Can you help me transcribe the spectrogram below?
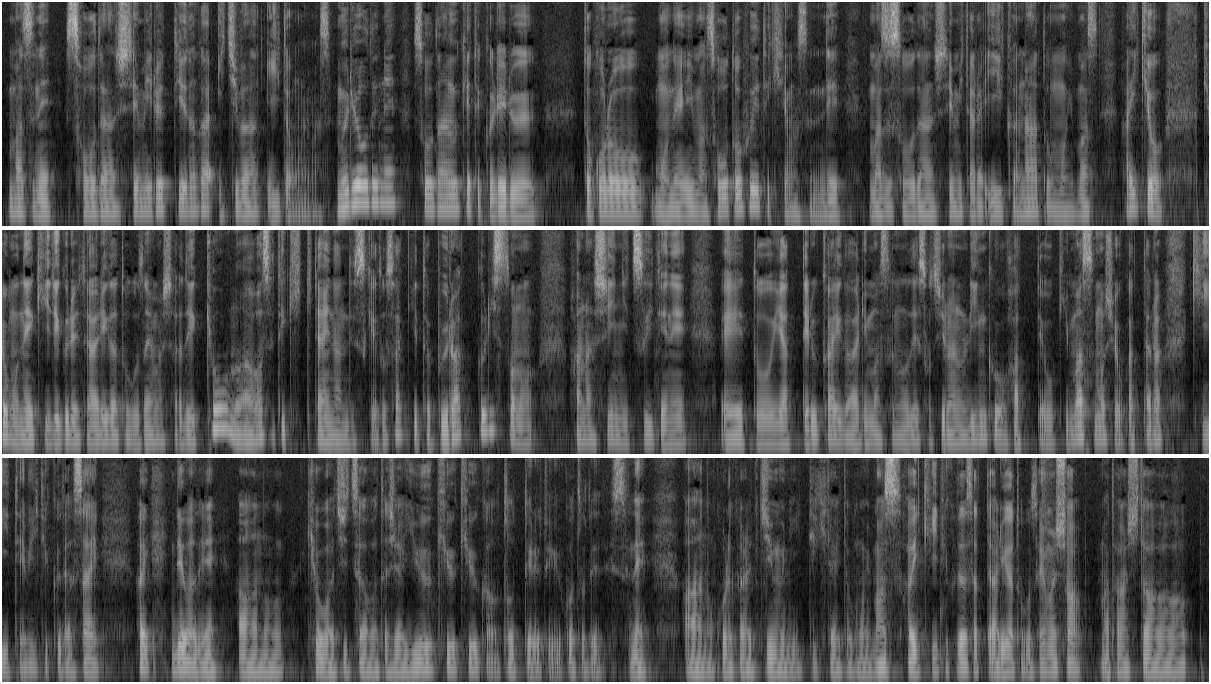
まずね相談してみるっていうのが一番いいと思います。無料でね相談受けてくれるところもね今相当増えてきてますんでまず相談してみたらいいかなと思います。はい今日今日もね聞いてくれてありがとうございました。で今日の合わせて聞きたいなんですけどさっき言ったブラックリストの話についてねえっ、ー、とやってる回がありますのでそちらのリンクを貼っておきます。もしよかったら聞いてみてください。はい。ではねあの今日は実は私は有給休暇を取ってるということでですねあのこれからジムに行っていきたいと思います。はい。聞いてくださってありがとうございました。また明日。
